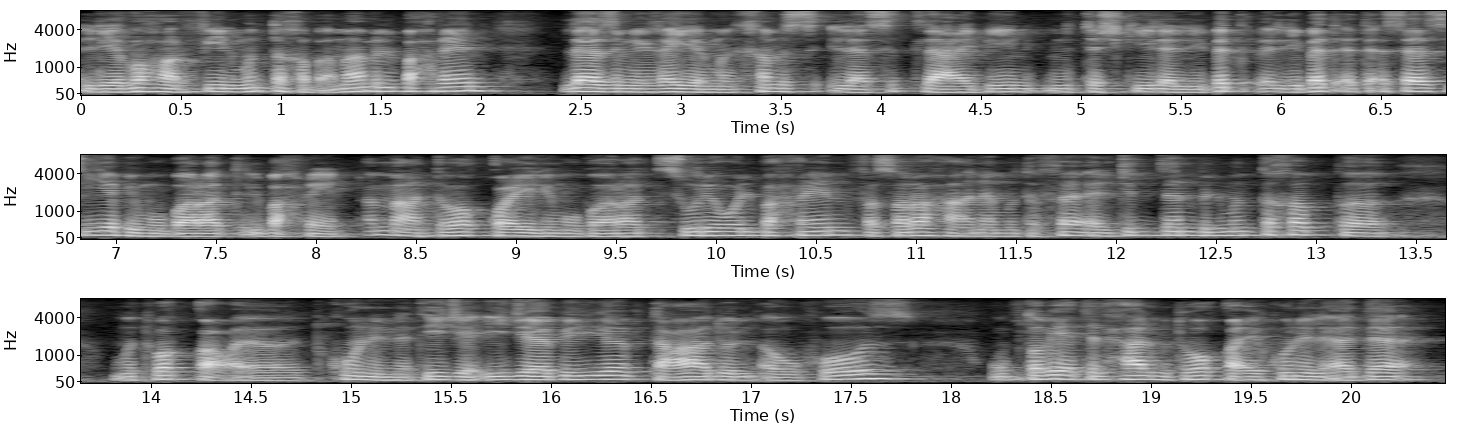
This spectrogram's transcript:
اللي ظهر فيه المنتخب أمام البحرين لازم يغير من خمس إلى ست لاعبين من التشكيلة اللي, بدأ اللي بدأت أساسية بمباراة البحرين. أما عن توقعي لمباراة سوريا والبحرين فصراحة أنا متفائل جدا بالمنتخب. متوقع تكون النتيجة إيجابية بتعادل أو فوز. وبطبيعة الحال متوقع يكون الأداء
